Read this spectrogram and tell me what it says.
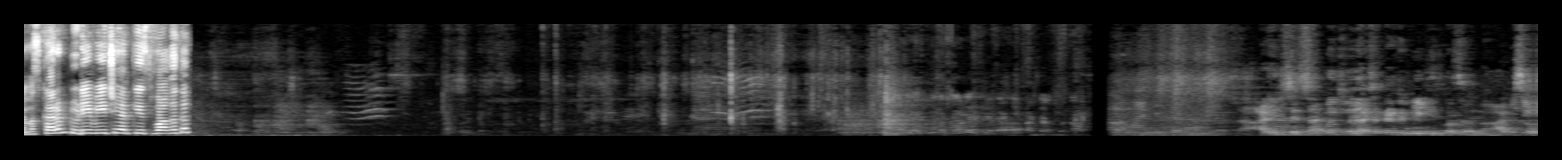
నమస్కారం. టుడే వీచర్కి స్వాగతం. సర్పంచ్ సెక్రటరీ మీటింగ్ వస్తారు ఆఫీస్లో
